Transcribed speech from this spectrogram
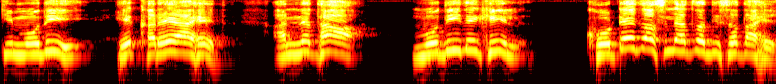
की मोदी हे खरे आहेत. अन्यथा मोदी देखील खोटेच असल्याचं दिसत आहे.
